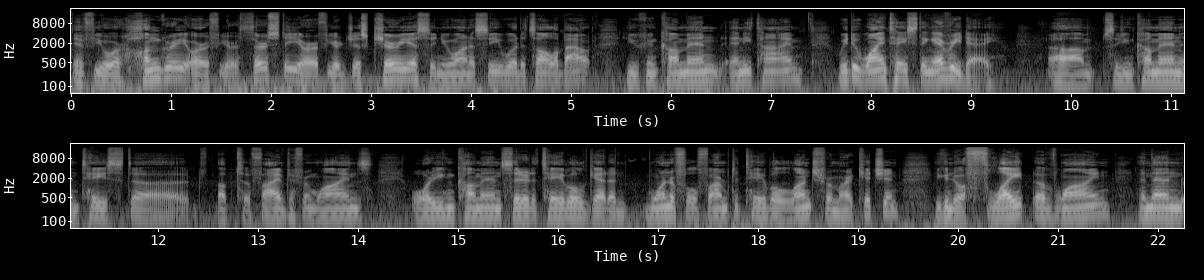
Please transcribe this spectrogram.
If you're hungry or if you're thirsty or if you're just curious and you want to see what it's all about, you can come in anytime. We do wine tasting every day. Um, so you can come in and taste uh, up to five different wines or you can come in, sit at a table, get a wonderful farm to table lunch from our kitchen. You can do a flight of wine. And then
